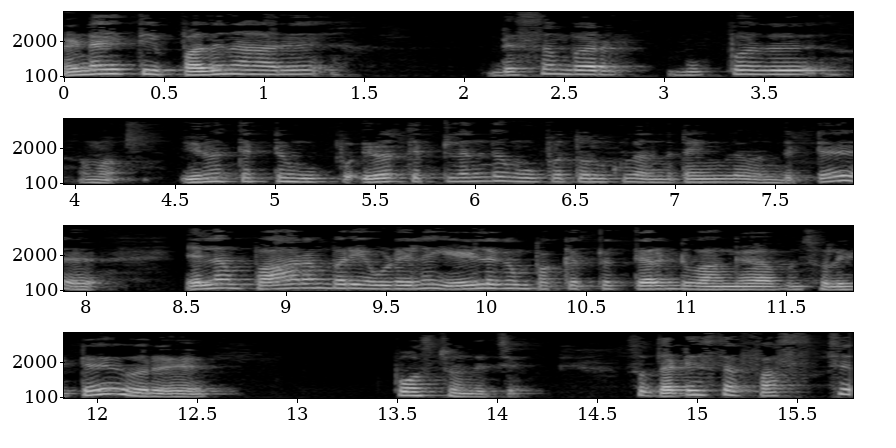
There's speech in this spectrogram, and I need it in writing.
ரெண்டாயிரத்தி பதினாறு டிசம்பர் முப்பது ஆமாம் இருபத்தெட்டு முப்ப இருபத்தெட்டுலேருந்து முப்பத்தொன்றுக்குள்ள அந்த டைமில் வந்துட்டு எல்லாம் பாரம்பரிய உடையில் எழிலகம் பக்கத்தில் திரண்டு வாங்க அப்படின்னு சொல்லிட்டு ஒரு போஸ்ட் வந்துச்சு. So that is the first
